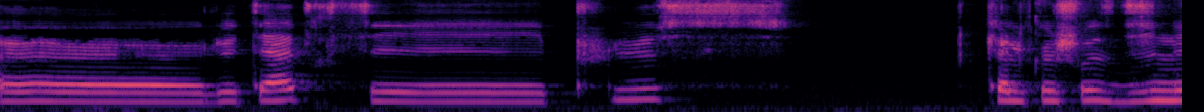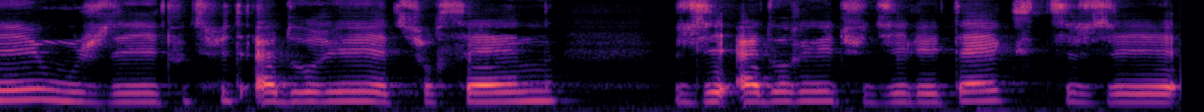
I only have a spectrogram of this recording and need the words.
Euh, le théâtre, c'est plus quelque chose d'inné où j'ai tout de suite adoré être sur scène. J'ai adoré étudier les textes. J'ai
